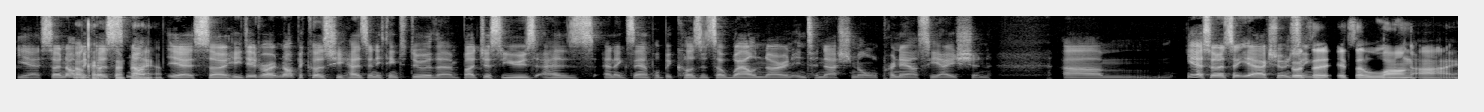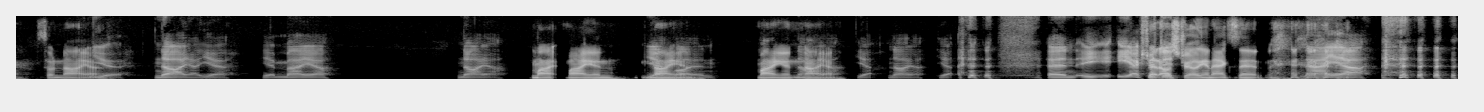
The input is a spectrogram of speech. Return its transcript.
yeah. So not Okay, because so not Naia. yeah. So he did write not because she has anything to do with them, but just use as an example because it's a well-known international pronunciation. Um, yeah. So it's a, yeah, actually So it's a it's a long I. So Naia. yeah, Naia. Yeah, yeah. Maya, Naia. Ma- Mayan. Yeah, Naia. Mayan. Mayan. Naia. Naia. Yeah, Naia. Yeah. and he, he actually That did, Australian accent. Naia.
